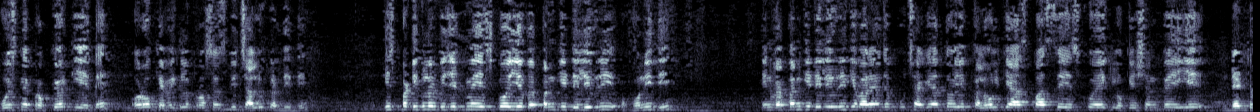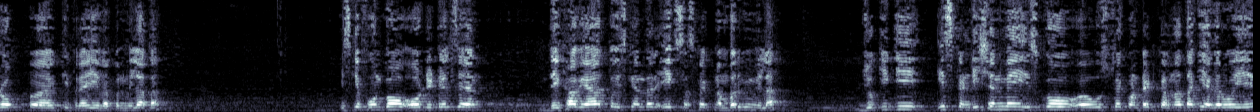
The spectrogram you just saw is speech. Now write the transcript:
वो इसने प्रोक्योर किए थे और वो केमिकल प्रोसेस भी चालू कर दी थी। इस पर्टिकुलर विज़िट में इसको ये वेपन की डिलीवरी होनी थी। इन वेपन की डिलीवरी के बारे में जब पूछा गया तो ये कलोल के आसपास से इसको एक लोकेशन पे ये डेड ड्रॉप की तरह ये वेपन मिला था। इसके फ़ोन को और डिटेल से देखा गया तो इसके अंदर एक सस्पेक्ट नंबर भी मिला जो कि, कि इस कंडीशन में इसको उससे कांटेक्ट करना था कि अगर वो ये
